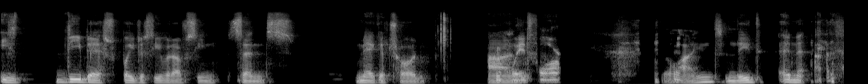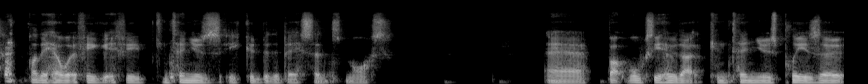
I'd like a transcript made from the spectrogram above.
he's the best wide receiver I've seen since Megatron. And played for the Lions, indeed. And uh, bloody hell, if he if he continues, he could be the best since Moss. Uh, but we'll see how that continues, plays out.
